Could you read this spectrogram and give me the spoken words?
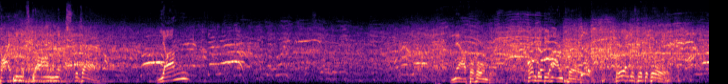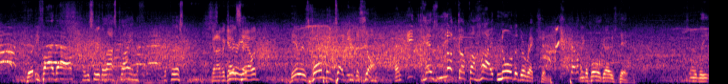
five minutes gone in extra time. Young. Now for Hornby. Hornby behind Craig. Boyd is with the ball. 35 out. And this will be the last play in the, the first. Gonna have a go, Period. Howard. Here is Hornby taking the shot. And it has not got the height nor the direction. And the ball goes dead. So the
